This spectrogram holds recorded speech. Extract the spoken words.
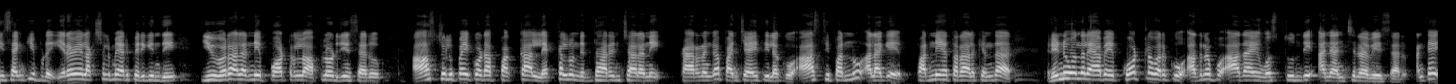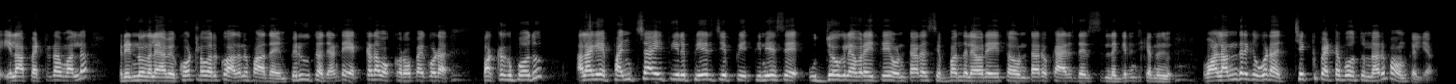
ఈ సంఖ్య ఇప్పుడు ఇరవై లక్షల మేర పెరిగింది. ఈ వివరాలన్నీ పోర్టల్లో అప్లోడ్ చేశారు. ఆస్తులపై కూడా పక్కా లెక్కలు నిర్ధారించాలని కారణంగా పంచాయతీలకు ఆస్తి పన్ను అలాగే పన్నేతరాల కింద రెండు వందల యాభై కోట్ల వరకు అదనపు ఆదాయం వస్తుంది అని అంచనా వేశారు. అంటే ఇలా పెట్టడం వల్ల రెండు వందల యాభై కోట్ల వరకు అదనపు ఆదాయం పెరుగుతుంది. అంటే ఎక్కడ ఒక్క రూపాయి కూడా పక్కకు పోదు. అలాగే పంచాయతీల పేరు చెప్పి తినేసే ఉద్యోగులు ఎవరైతే ఉంటారో సిబ్బందులు ఎవరైతే ఉంటారో కార్యదర్శుల దగ్గర నుంచి కింద వాళ్ళందరికీ కూడా చెక్ పెట్టబోతున్నారు పవన్ కళ్యాణ్.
